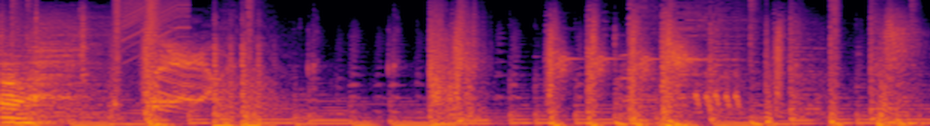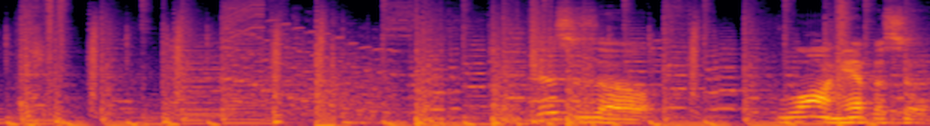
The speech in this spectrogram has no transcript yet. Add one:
Uh. This is a long episode.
